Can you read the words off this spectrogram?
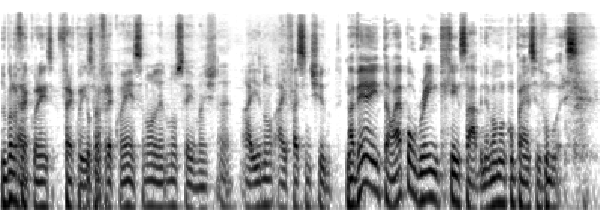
dupla frequência. frequência. dupla frequência, não, não sei, mas é, aí, não, aí faz sentido. Mas vem aí então, Apple Ring, quem sabe, né? Vamos acompanhar esses rumores.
